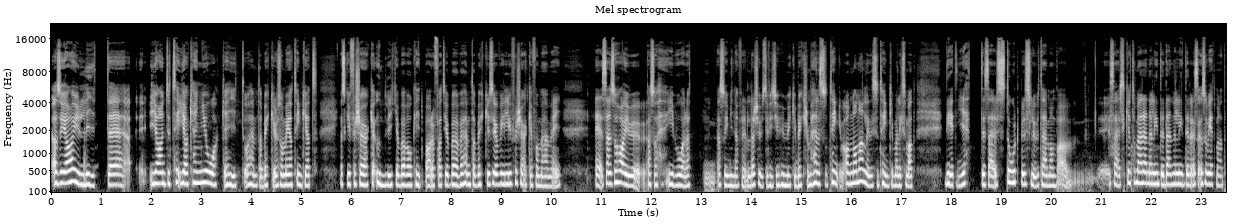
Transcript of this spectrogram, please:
Alltså jag har ju lite, jag, har inte te- jag kan ju åka hit och hämta böcker och så, men jag tänker att jag ska ju försöka undvika att behöva åka hit bara för att jag behöver hämta böcker, så jag vill ju försöka få med mig. Eh, sen så har ju, alltså i vårat, alltså i mina föräldrars hus, det finns ju hur mycket böcker som helst, så tänk, av någon anledning så tänker man liksom att det är ett jätte så här, stort beslut där man bara, eh, så här, ska jag ta med den eller inte, den eller inte, så så vet man att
